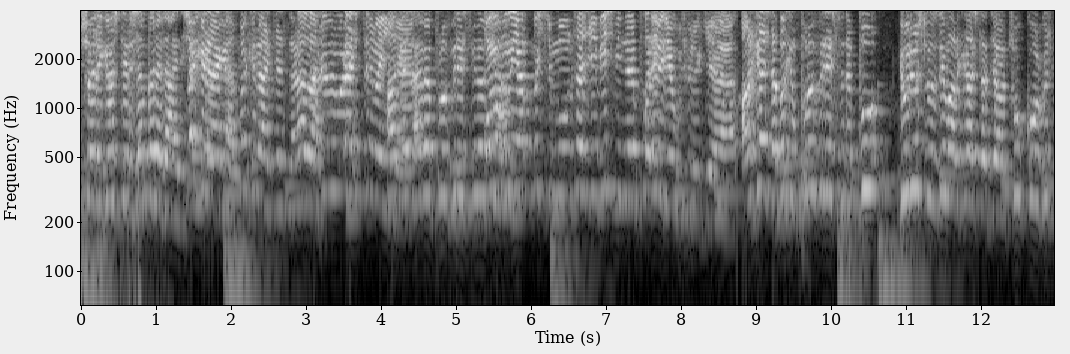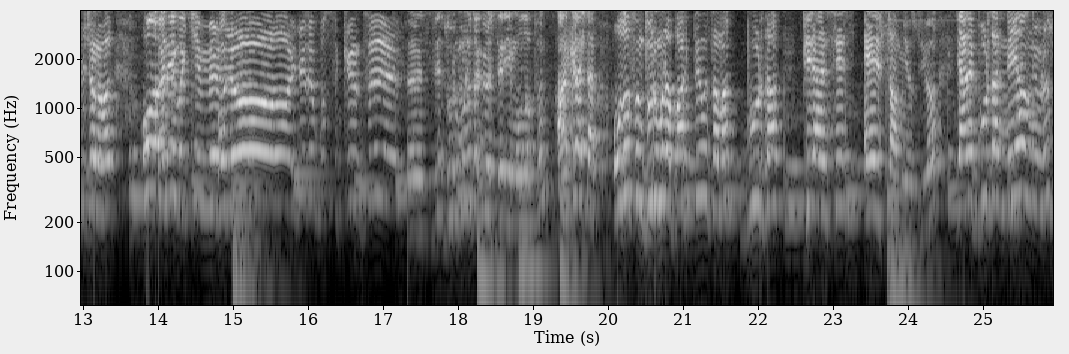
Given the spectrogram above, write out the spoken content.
Şöyle göstereceğim böyle de aynı şey. Bakın arkadaşlar, bakın arkadaşlar. Allah bizi uğraştırmayın Arkadaşlar ya. hemen profil resmini açıyorum. Onu, onu yapmak için montajcıya 5000 lira para veriyor bu çocuk ya. Arkadaşlar bakın profil resminde bu. Görüyorsunuz değil mi arkadaşlar ya çok korkunç bir canavar. Olaf Ben de bakayım böyle. Bak- Ya bu sıkıntı. Ee, size durumunu da göstereyim Olaf'ın. Arkadaşlar Olaf'ın durumuna baktığımız zaman burada Prenses Elsam yazıyor. Yani buradan neyi anlıyoruz?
